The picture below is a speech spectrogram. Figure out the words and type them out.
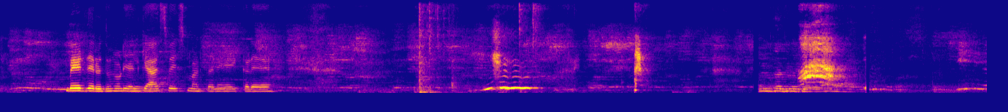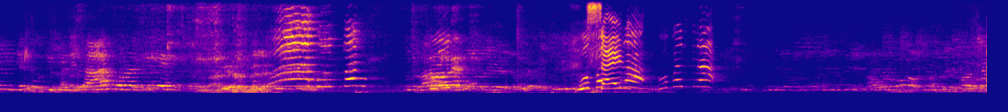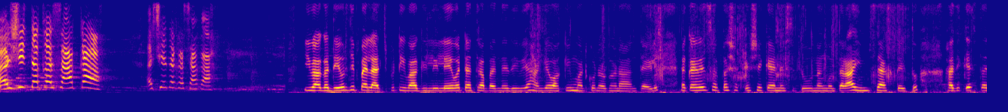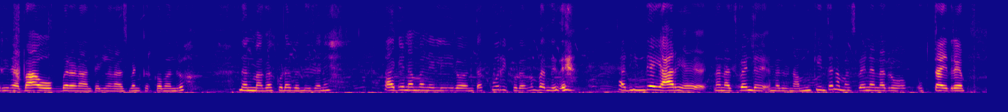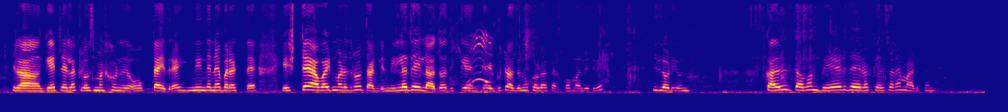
ಬೇಡದೇ ಇರೋದು. ನೋಡಿ, ಅಲ್ಲಿ ಗ್ಯಾಸ್ ವೇಸ್ಟ್ ಮಾಡ್ತಾನೆ ಈ ಕಡೆ ಅಶಿತಕ ಸಾಕ ಅಶಿತಕ ಸಾಕ ಇವಾಗ ದೇವ್ರ ದೀಪ ಎಲ್ಲ ಹಚ್ಬಿಟ್ಟು ಇವಾಗ ಇಲ್ಲಿ ಲೇವಟ್ ಹತ್ರ ಬಂದಿದ್ದೀವಿ, ಹಾಗೆ ವಾಕಿಂಗ್ ಮಾಡ್ಕೊಂಡು ಹೋಗೋಣ ಅಂತ ಹೇಳಿ. ಯಾಕಂದರೆ ಸ್ವಲ್ಪ ಶೆಕೆ ಶೆಕೆ ಅನ್ನಿಸಿತ್ತು ನಂಗೆ ಒಂಥರ ಹಿಂಸೆ ಆಗ್ತಾಯಿತ್ತು ಅದಕ್ಕೆ ಸರಿ ಬಾ, ಹೋಗಿ ಬರೋಣ ಅಂತೇಳಿ ನನ್ನ ಹಸ್ಬೆಂಡ್ ಕರ್ಕೊಂಬಂದರು. ನನ್ನ ಮಗ ಕೂಡ ಬಂದಿದ್ದಾನೆ. ಹಾಗೆ ನಮ್ಮ ಮನೇಲಿ ಇರೋವಂಥ ಕೂರಿ ಕೂಡ ಬಂದಿದೆ. ಅದು ಹಿಂದೆ ಯಾರು ನನ್ನ ಹಸ್ಬೆಂಡ್ ಏನಾದರೂ ನಮ್ಗಿಂತ ನಮ್ಮ ಹಸ್ಬೆಂಡ್ ಏನಾದರೂ ಹೋಗ್ತಾ ಇದ್ರೆ, ಇಲ್ಲ ಗೇಟ್ ಎಲ್ಲ ಕ್ಲೋಸ್ ಮಾಡ್ಕೊಂಡು ಹೋಗ್ತಾ ಇದ್ರೆ ಹಿಂದಿಂದನೇ ಬರುತ್ತೆ. ಎಷ್ಟೇ ಅವಾಯ್ಡ್ ಮಾಡಿದ್ರು ತಡ್ ನಿಲ್ಲೋದೇ ಇಲ್ಲ ಅದು ಅದಕ್ಕೆ ಅಂತ ಹೇಳ್ಬಿಟ್ಟು ಅದನ್ನು ಕೂಡ ಕರ್ಕೊಂಬಂದಿದ್ವಿ. ಇಲ್ಲಿ ನೋಡಿ ಇವನು. ಕಲ್ಲು ತಗೊಂಡು ಬೇಡದೇ ಇರೋ ಕೆಲಸನೇ ಮಾಡ್ತಾನೆ.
